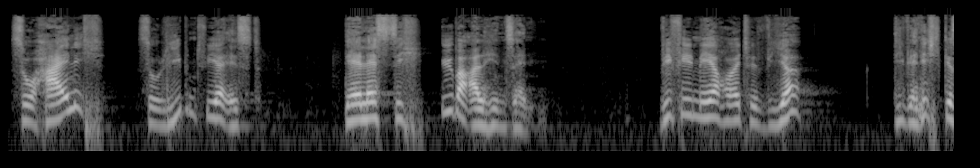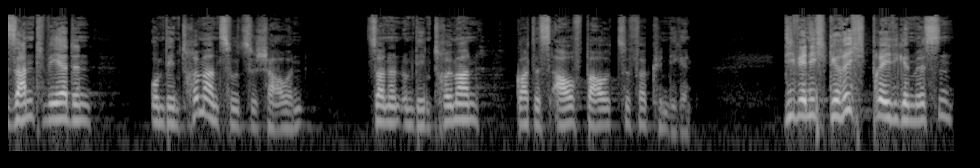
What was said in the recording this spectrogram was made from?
so heilig, so liebend wie er ist, der lässt sich überall hinsenden. Wie viel mehr heute wir, die wir nicht gesandt werden, um den Trümmern zuzuschauen, sondern um den Trümmern Gottes Aufbau zu verkündigen. Die wir nicht Gericht predigen müssen,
